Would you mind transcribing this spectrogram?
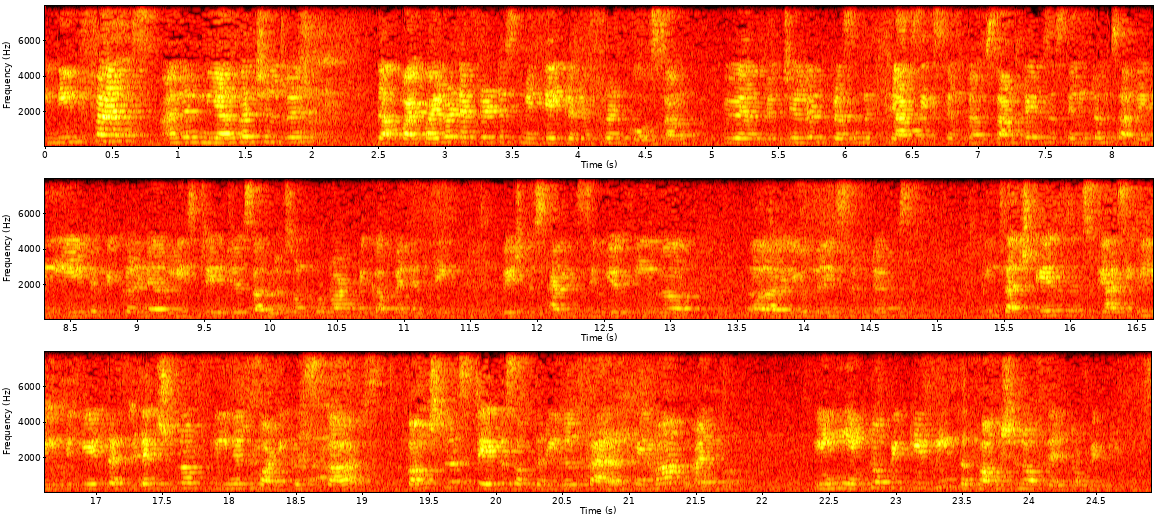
in infants and in younger children the pyelonephritis may take a different course. Some children present with classic symptoms, sometimes the symptoms are very atypical in early stages, ultrasound could not pick up anything, patient is having severe fever, uh, urinary symptoms. In such cases, it's classically indicated detection of renal cortical scars, functional status of the renal parenchyma and any ectopic kidneys, the function of the ectopic kidneys.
